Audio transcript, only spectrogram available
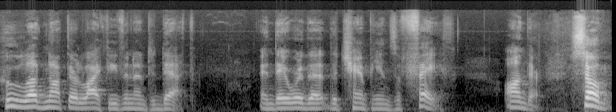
who loved not their life even unto death. And they were the, the champions of faith on there. So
